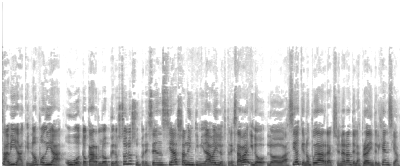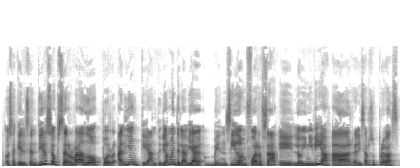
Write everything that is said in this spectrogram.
sabía que no podía Hugo tocarlo, pero solo su presencia ya lo intimidaba y lo estresaba y lo, lo hacía que no pueda reaccionar ante las pruebas de inteligencia. O sea que el sentirse observado por alguien que anteriormente le había vencido en fuerza eh, lo inhibía a realizar sus pruebas.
